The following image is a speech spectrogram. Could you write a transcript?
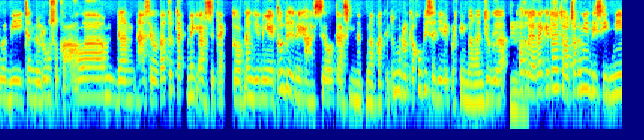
lebih cenderung suka alam dan hasilnya tuh teknik arsitektur. Nah jadinya itu dari hasil tes minat bakat itu menurut aku bisa jadi pertimbangan juga. Hmm. Oh ternyata kita cocok nih di sini.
